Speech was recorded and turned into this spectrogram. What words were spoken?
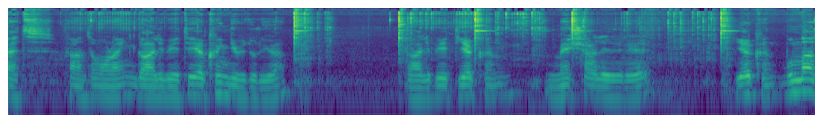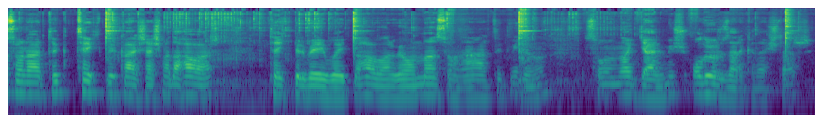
Evet, Phantom Orion galibiyete yakın gibi duruyor. Galibiyet yakın, meşaleleri yakın. Bundan sonra artık tek bir karşılaşma daha var. Tek bir Beyblade daha var ve ondan sonra artık videonun sonuna gelmiş oluyoruz arkadaşlar.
